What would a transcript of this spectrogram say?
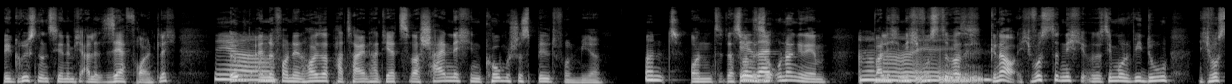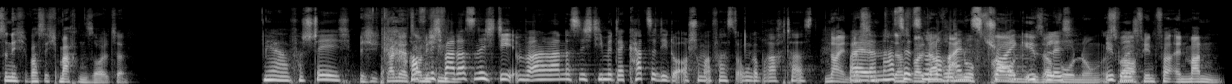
wir grüßen uns hier nämlich alle sehr freundlich. Ja. Irgendeine von den Häuserparteien hat jetzt wahrscheinlich ein komisches Bild von mir. Und Und das war mir so unangenehm, weil ich nicht wusste, was ich, genau, ich wusste nicht, Simon, wie du, ich wusste nicht, was ich machen sollte. ja, verstehe ich. Ich kann jetzt auch Hoffentlich nicht. war das nicht die, war- waren das nicht die mit der Katze, die du auch schon mal fast umgebracht hast. Nein, Weil das, dann sind, hast das du jetzt nur noch einen nur Strike in dieser üblich. Wohnung. Es war auf jeden Fall ein Mann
